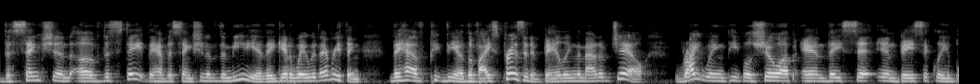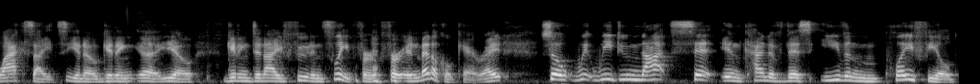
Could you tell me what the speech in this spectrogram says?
the sanction of the state, they have the sanction of the media, they get away with everything. They have you know the vice president bailing them out of jail. Right wing people show up and they sit in basically black sites, you know, getting uh, you know getting denied food and sleep for for in medical care, right? So we, we do not sit in kind of this even play field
